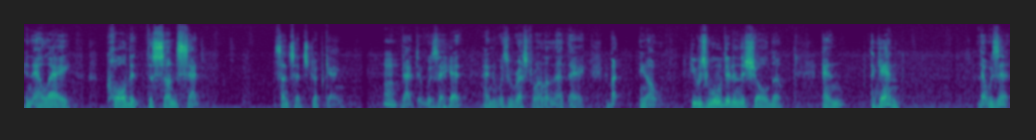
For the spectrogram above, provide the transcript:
in L.A. called it the Sunset Sunset Strip Gang. That it was a hit, and it was a restaurant on that day. But you know, he was wounded in the shoulder, and again, that was it.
